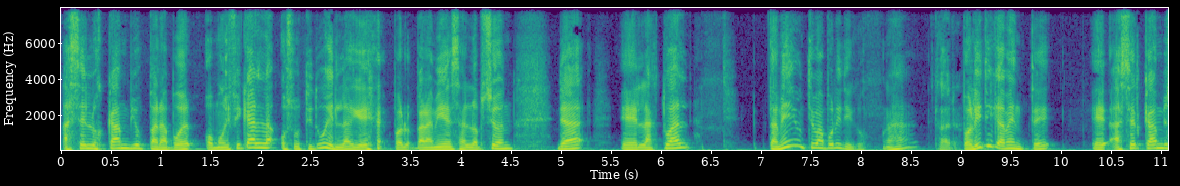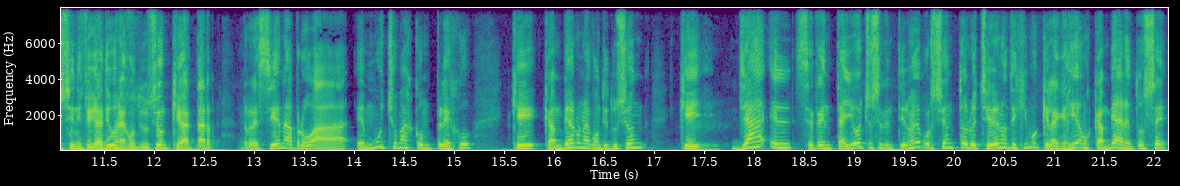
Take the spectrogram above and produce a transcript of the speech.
hacer los cambios para poder o modificarla o sustituirla, que por- para mí esa es la opción, ya eh, la actual, también hay un tema político. ajá. Políticamente, eh, hacer cambios significativos en una constitución que va a estar recién aprobada es mucho más complejo que cambiar una constitución que ya el 78-79% de los chilenos dijimos que la queríamos cambiar. Entonces,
